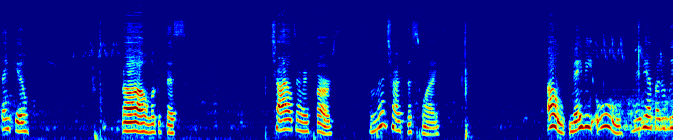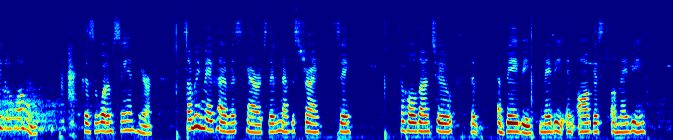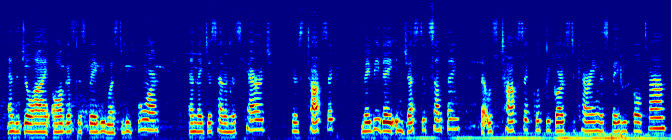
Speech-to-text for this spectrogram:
Thank you. Oh, look at this. Child in reverse. I'm going to turn it this way. Oh, maybe, ooh, maybe I better leave it alone because of what I'm seeing here. Somebody may have had a miscarriage. They didn't have the strength, see, to hold on to the a baby. Maybe in August or maybe end of July, August, this baby was to be born and they just had a miscarriage. Here's toxic. Maybe they ingested something that was toxic with regards to carrying this baby full term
